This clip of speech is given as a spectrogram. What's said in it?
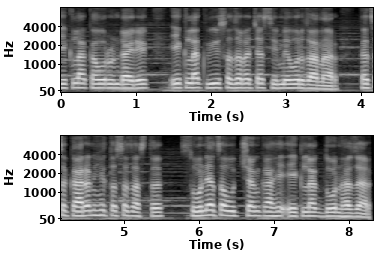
एक लाखावरून डायरेक्ट एक लाख वीस हजाराच्या सीमेवर जाणार. त्याचं कारण हे तसंच असतं सोन्याचा उच्चांक आहे एक लाख दोन हजार.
